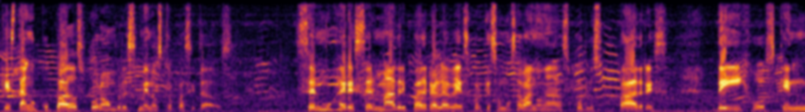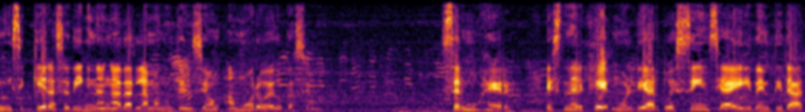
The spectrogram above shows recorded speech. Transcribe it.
que están ocupados por hombres menos capacitados. Ser mujer es ser madre y padre a la vez porque somos abandonadas por los padres de hijos que ni siquiera se dignan a dar la manutención, amor o educación. Ser mujer es tener que moldear tu esencia e identidad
